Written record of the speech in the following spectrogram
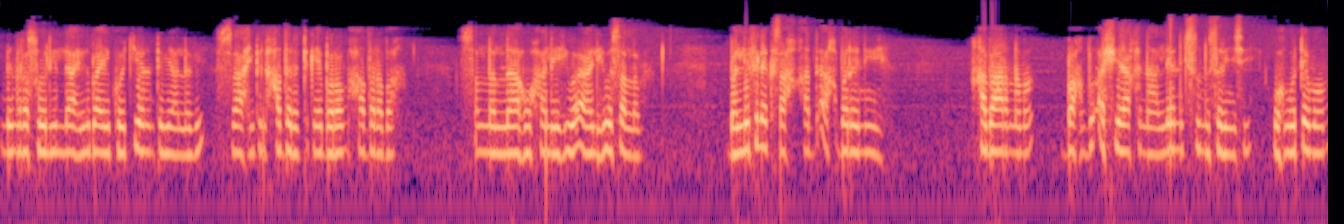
min rasulillahi lu bàyyi ci yonente bi yàlla bi saaxibil xadarati kay boroom xadara ba sallallahu alayhi wa alihi wa sallam ba li fi nekk sax xadd axbarani xabaar na ma bax du asiyaaxinaa lenn ci sunu sëriñ si wax wate moom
